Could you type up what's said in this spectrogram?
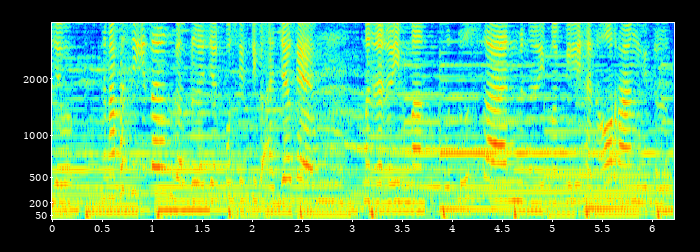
ya kenapa sih kita nggak belajar positif aja kayak menerima keputusan, menerima pilihan orang gitu loh.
